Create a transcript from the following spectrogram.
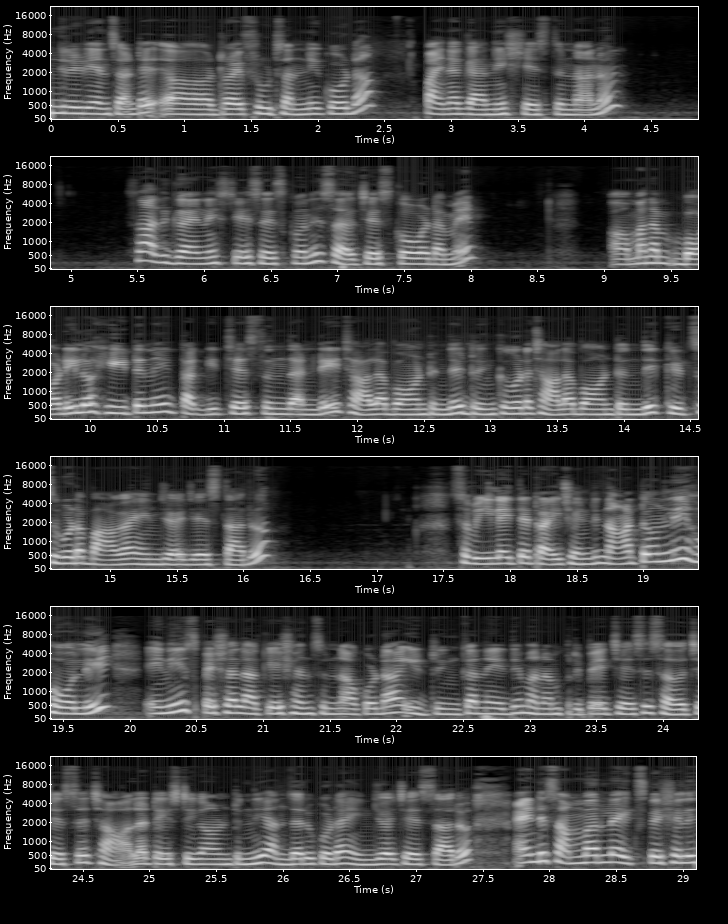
ఇంగ్రీడియంట్స్ అంటే డ్రై ఫ్రూట్స్ అన్నీ కూడా పైన గార్నిష్ చేస్తున్నాను. సో అది గార్నిష్ చేసేసుకొని సర్వ్ చేసుకోవడమే. మన బాడీలో హీట్ని తగ్గించేస్తుందండి చాలా బాగుంటుంది. డ్రింక్ కూడా చాలా బాగుంటుంది. కిడ్స్ కూడా బాగా ఎంజాయ్ చేస్తారు. సో వీలైతే ట్రై చేయండి. Not only Holi any special occasions ఉన్నా కూడా ఈ డ్రింక్ అనేది మనం ప్రిపేర్ చేసి సర్వ్ చేస్తే చాలా టేస్టీగా ఉంటుంది. అందరూ కూడా ఎంజాయ్ చేస్తారు. అండ్ సమ్మర్లో ఎక్స్పెషల్లీ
